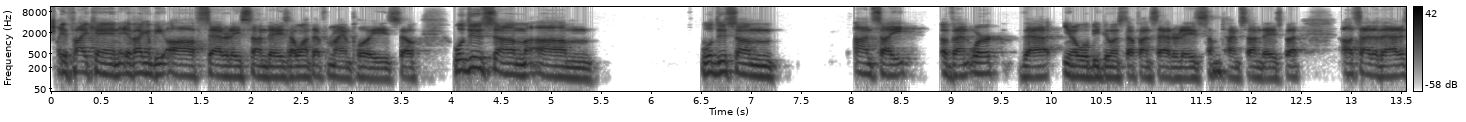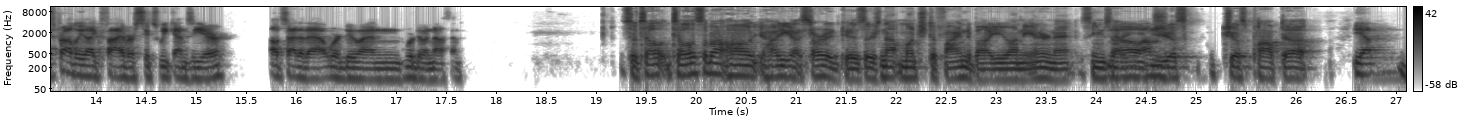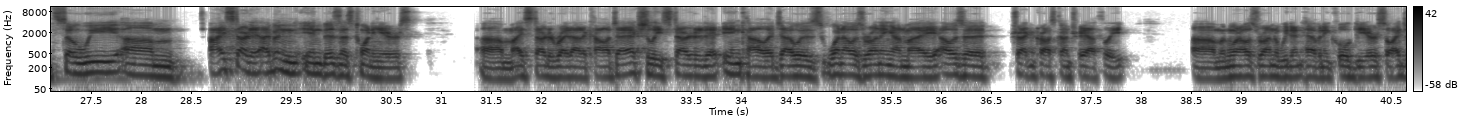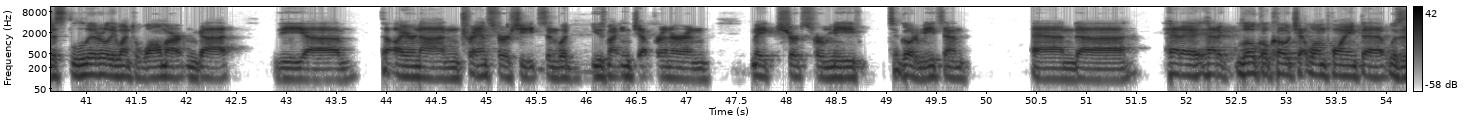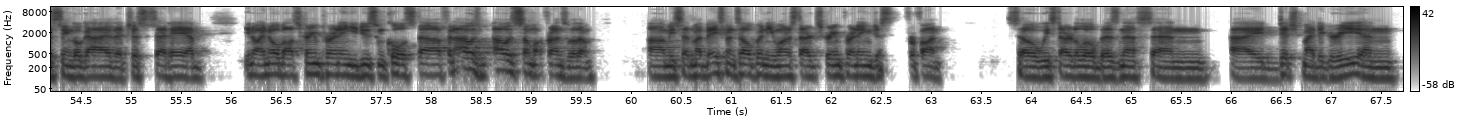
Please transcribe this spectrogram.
if i can if i can be off saturdays sundays i want that for my employees so we'll do some um we'll do some on-site event work that you know we'll be doing stuff on saturdays sometimes sundays but outside of that it's probably like five or six weekends a year outside of that we're doing we're doing nothing So tell tell us about how how you got started because there's not much to find about you on the internet. It seems like No, you I'm- just just popped up. Yep. So we, um, I started. I've been in business twenty years. Um, I started right out of college. I actually started it in college. I was when I was running on my. I was a track and cross country athlete, um, and when I was running, we didn't have any cool gear, so I just literally went to Walmart and got the uh, the iron on transfer sheets and would use my inkjet printer and make shirts for me to go to meets in. And uh, had a had a local coach at one point that was a single guy that just said, "Hey, I'm, you know, I know about screen printing. You do some cool stuff." And I was I was somewhat friends with him. Um, he said, "My basement's open. You want to start screen printing just for fun?" So we started a little business, and I ditched my degree and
